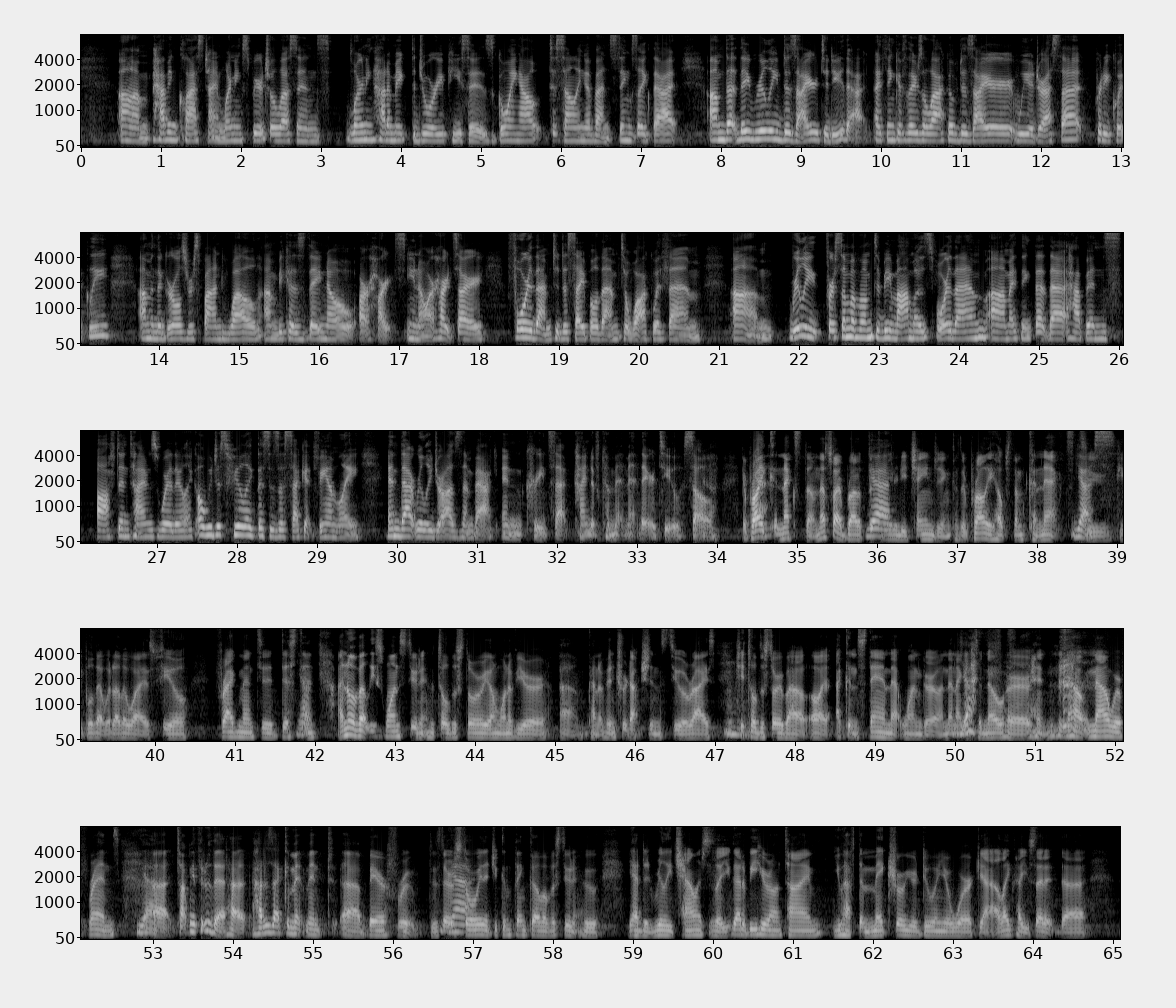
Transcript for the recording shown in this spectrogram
um, having class time learning spiritual lessons learning how to make the jewelry pieces going out to selling events things like that um, that they really desire to do that i think if there's a lack of desire we address that pretty quickly um, and the girls respond well um, because they know our hearts you know our hearts are for them to disciple them to walk with them um, really for some of them to be mamas for them. Um, I think that that happens oftentimes where they're like, oh, we just feel like this is a second family. And that really draws them back and creates that kind of commitment there too. So Yeah. It probably Yeah. connects them. That's why I brought up the Yeah. community changing because it probably helps them connect Yes. to people that would otherwise feel fragmented, distant. I know of at least one student who told the story on one of your um, kind of introductions to Arise. She Mhm. told the story about, oh, I, I couldn't stand that one girl, and then I got to know her, and now now we're friends. yeah. Uh, talk me through that. How, how does that commitment uh, bear fruit? Is there Yeah. a story that you can think of of a student who you had to really challenge? Is like you got to be here on time. You have to make sure you're doing your work. Yeah, I like how you said it. Uh,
